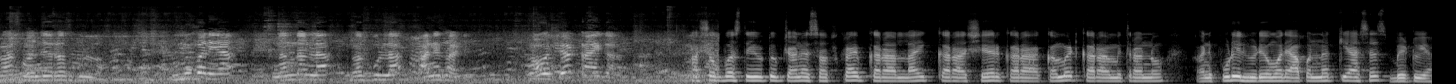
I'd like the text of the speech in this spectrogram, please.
रस म्हणजे रसगुल्ला. तुम्ही पण या नंदनला रसगुल्ला खाण्यासाठी. अवश्य ट्राय करा. Ashok Baste YouTube channel subscribe करा लाईक करा शेअर करा कमेंट करा मित्रांनो. आणि पुढील व्हिडिओमध्ये आपण नक्की असंच भेटूया.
